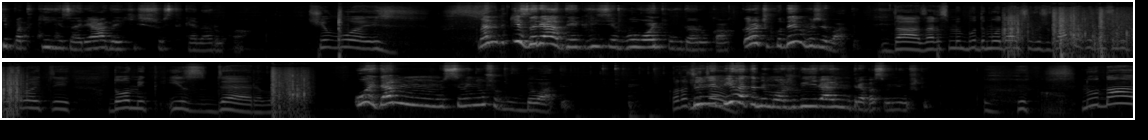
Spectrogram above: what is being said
Типа такі заряди, якісь щось таке на руках. Чого? У мене такі заряди, якийсь є вогонь був на руках. Коротше, куди виживати? Да, зараз ми будемо далі виживати, хочу собі построїти домик із дерева. Ой, дам свинюшок вбивати. Коротше, я цей- бігати не можу, їй реально треба свинюшки. Ну на,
